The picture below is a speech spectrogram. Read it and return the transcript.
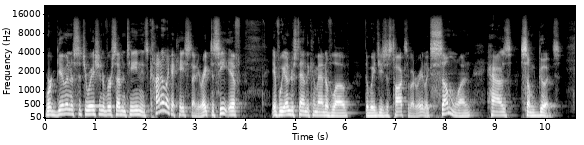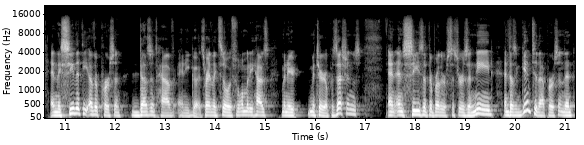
We're given a situation in verse 17. It's kind of like a case study, right? To see if, if we understand the command of love the way Jesus talks about it, right? Like someone has some goods and they see that the other person doesn't have any goods, right? Like, so if somebody has many material possessions and, and sees that their brother or sister is in need and doesn't give to that person, then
